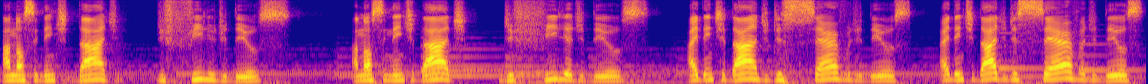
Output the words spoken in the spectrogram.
A nossa identidade de filho de Deus, a nossa identidade de filha de Deus, a identidade de servo de Deus, a identidade de serva de Deus,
